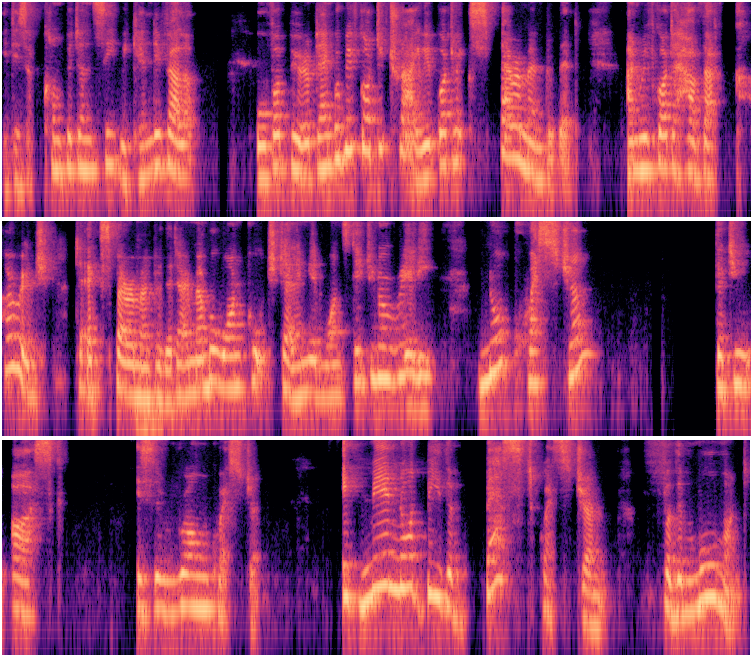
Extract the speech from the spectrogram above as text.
it is a competency we can develop over a period of time but we've got to try we've got to experiment with it and we've got to have that courage to experiment with it i remember one coach telling me at one stage you know really no question that you ask is the wrong question. It may not be the best question for the moment.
